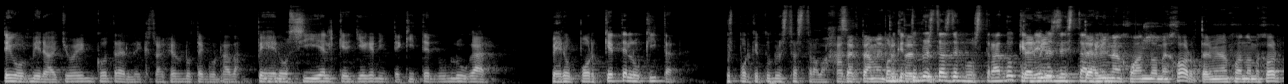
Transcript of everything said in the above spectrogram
te digo, mira, yo en contra del extranjero no tengo nada, pero Ujú. sí el que lleguen y te quiten un lugar. ¿Pero por qué te lo quitan? Pues porque tú no estás trabajando. Exactamente, Porque tú no estás demostrando que debes de estar ahí. terminan jugando mejor, terminan jugando mejor.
